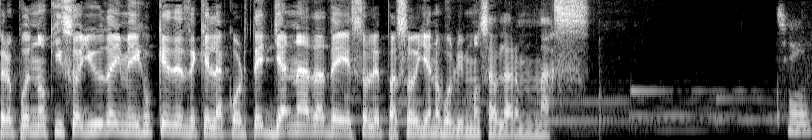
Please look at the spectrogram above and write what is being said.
pero pues no quiso ayuda y me dijo que desde que la corté ya nada de eso le pasó y ya no volvimos a hablar más. Sí.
